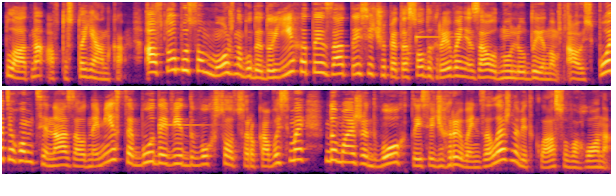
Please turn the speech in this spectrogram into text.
платна автостоянка. Автобусом можна буде доїхати за 1500 гривень за одну людину. А ось потягом ціна за одне місце буде від 248 до майже 2000 гривень, залежно від класу вагона.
